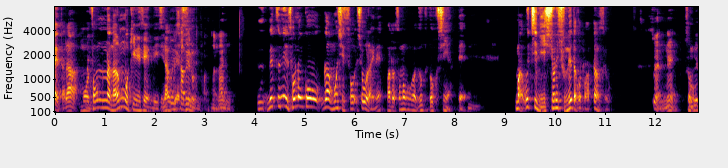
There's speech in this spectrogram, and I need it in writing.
えたら、もうそんな何も気にせんでいいし、楽やし。に喋るんだ。何？別にその子がもしそ将来ね、まだその子がずっと独身やって、まあ、うちに一緒に住んでたことあったんですよ。そうやんね。そうね。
